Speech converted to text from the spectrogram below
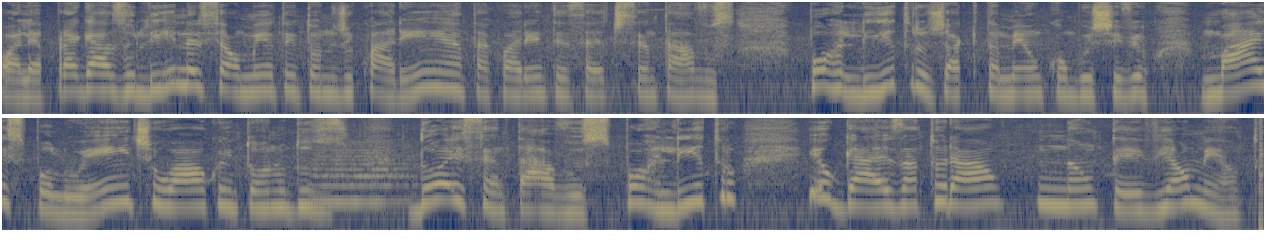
Olha, para gasolina esse aumento é em torno de 40 a 47 centavos por litro, já que também é um combustível mais poluente, o álcool em torno dos 2 centavos por litro e o gás natural não teve aumento.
